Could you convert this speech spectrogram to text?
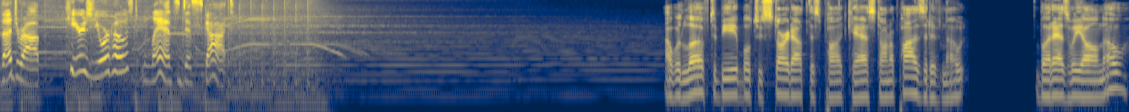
The Drop. Here's your host, Lance Descott. I would love to be able to start out this podcast on a positive note, but as we all know,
